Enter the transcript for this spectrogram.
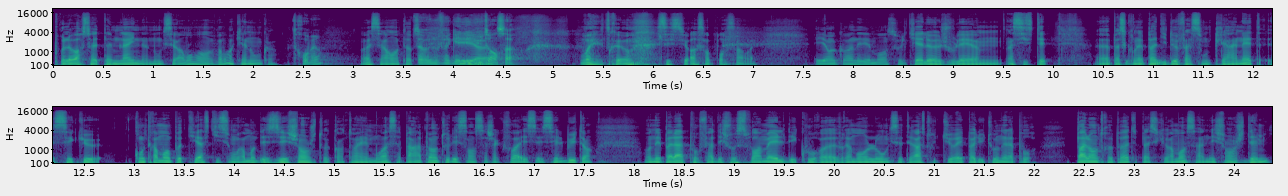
pour l'avoir sur la timeline. Donc c'est vraiment, vraiment canon quoi. Trop bien. Ouais, c'est vraiment top. Ça va nous faire gagner du euh, temps ça. Ouais, c'est sûr à 100%. Ouais. Et il y a encore un élément sur lequel euh, je voulais euh, insister, parce qu'on l'a pas dit de façon claire et nette, c'est que contrairement aux podcasts qui sont vraiment des échanges entre Quentin et moi, ça part un peu dans tous les sens à chaque fois, et c'est le but. Hein. On n'est pas là pour faire des choses formelles, des cours vraiment longs, etc., structurés, pas du tout, on est là pour pas l'entre potes, parce que vraiment c'est un échange d'amis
